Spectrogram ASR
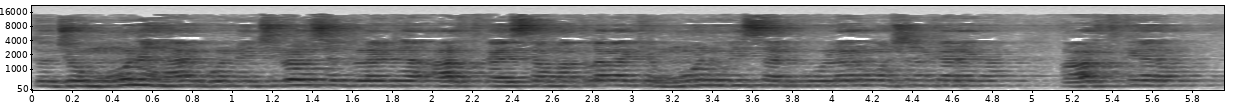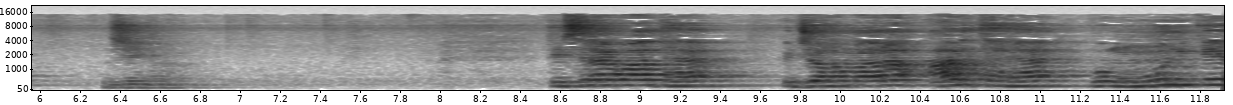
तो जो मून है, वो नेचुरल सेटेलाइट है। अर्थ का इसका मतलब है कि मून भी सर्कुलर मोशन करेगा। अर्थ के अराउंड। जी हाँ। तीसरा बात है कि जो हमारा अर्थ है, वो मून के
